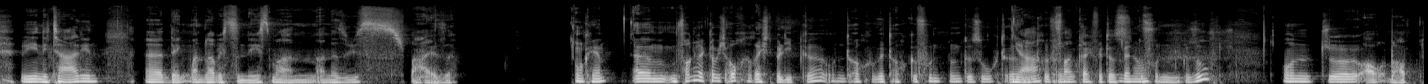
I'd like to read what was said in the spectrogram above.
wie in Italien, äh, denkt man, glaube ich, zunächst mal an, an eine Süßspeise. Okay. Ähm, Frankreich, glaube ich, auch recht beliebt, gell? Und auch wird auch gefunden und gesucht. ähm, ja, in Trüffel. Frankreich wird das Genau. gefunden, gesucht. Und äh, auch überhaupt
